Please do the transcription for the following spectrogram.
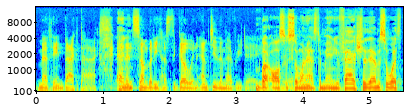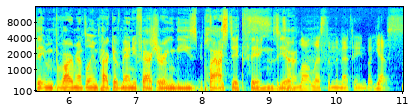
methane backpacks, and, And- then somebody has to go and empty them every day. but also Right. someone has to manufacture them. So what's the environmental impact of manufacturing Sure. these It's- plastic it's- things? It's yeah. a lot less than the methane, but yes,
